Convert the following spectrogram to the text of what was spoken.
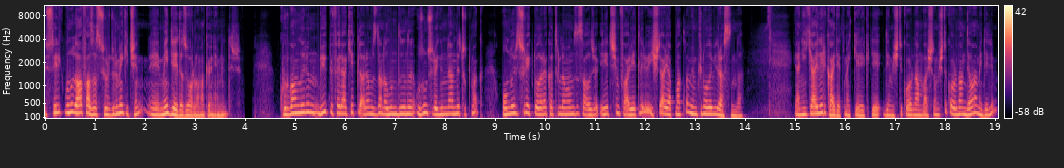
Üstelik bunu daha fazla sürdürmek için e, medyayı da zorlamak önemlidir. Kurbanların büyük bir felaketle aramızdan alındığını uzun süre gündemde tutmak onları sürekli olarak hatırlamamızı sağlayacak iletişim faaliyetleri ve işler yapmakla mümkün olabilir aslında. Yani hikayeleri kaydetmek gerekli demiştik. Oradan başlamıştık. Oradan devam edelim.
